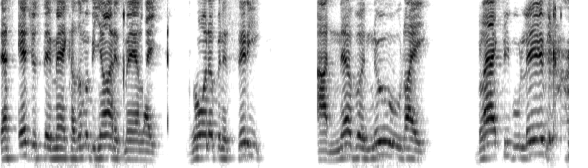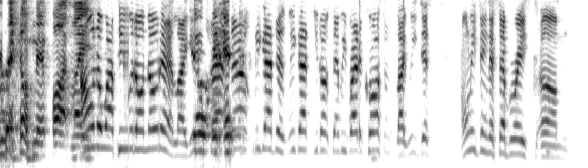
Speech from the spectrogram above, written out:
that's interesting, man. Because I'm gonna be honest, man. Like growing up in the city, I never knew like black people live on that part. Like I don't know why people don't know that. Like it's yo, and, and, out. we got this, we got you know what I'm saying. We right across from like we just only thing that separates um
